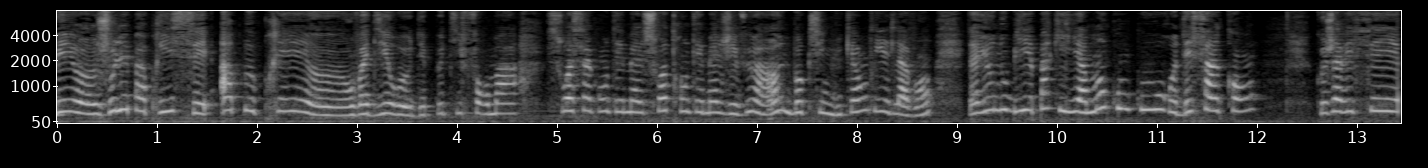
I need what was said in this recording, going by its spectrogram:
mais euh, je ne l'ai pas pris. C'est à peu près, euh, on va dire, euh, des petits formats, soit 50 ml, soit 30 ml. J'ai vu un unboxing du calendrier de l'Avent. D'ailleurs, n'oubliez pas qu'il y a mon concours des 5 ans que j'avais fait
